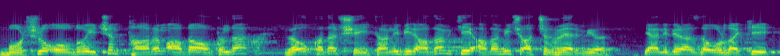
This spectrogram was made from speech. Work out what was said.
borçlu olduğu için tarım adı altında ve o kadar şeytani bir adam ki adam hiç açık vermiyor. Yani biraz da oradaki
